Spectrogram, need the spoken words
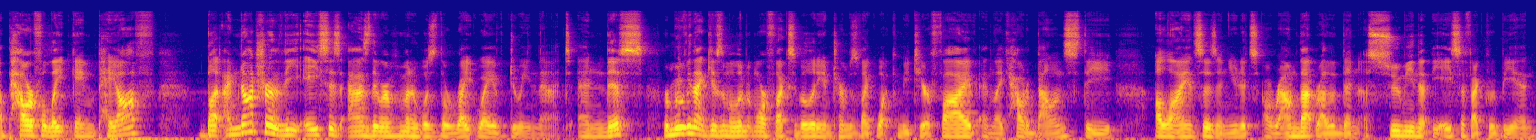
a powerful late game payoff but I'm not sure the aces as they were implemented was the right way of doing that. And this removing that gives them a little bit more flexibility in terms of like what can be tier five and like how to balance the alliances and units around that rather than assuming that the ace effect would be in.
